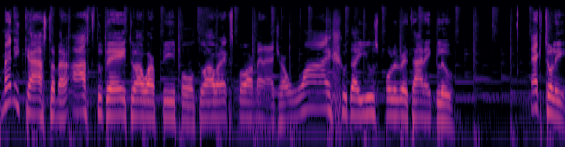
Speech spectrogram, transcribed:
Many customers ask today to our people, to our export manager, why should I use polyurethane glue? Actually,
